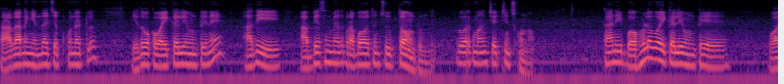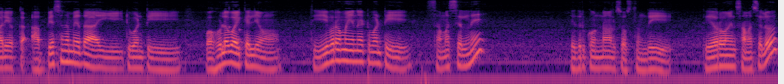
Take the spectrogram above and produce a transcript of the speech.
సాధారణంగా ఇందా చెప్పుకున్నట్లు ఏదో ఒక వైకల్యం ఉంటేనే అది అభ్యసన మీద ప్రభావితం చూపుతూ ఉంటుంది. ఇప్పుడు వరకు మనం చర్చించుకున్నాం. కానీ బహుళ వైకల్యం ఉంటే వారి యొక్క అభ్యసన మీద ఇటువంటి బహుళ వైకల్యం తీవ్రమైనటువంటి సమస్యల్ని ఎదుర్కొనాల్సి వస్తుంది. తీవ్రమైన సమస్యలు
